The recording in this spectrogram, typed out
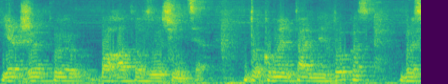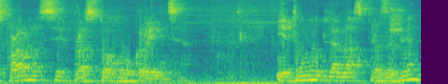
як жертвою багатого злочинця, документальний доказ безправності простого українця. І тому для нас президент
